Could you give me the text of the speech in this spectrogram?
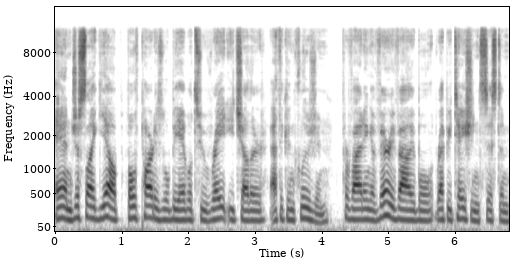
And just like Yelp, both parties will be able to rate each other at the conclusion, providing a very valuable reputation system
